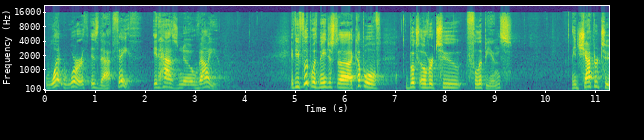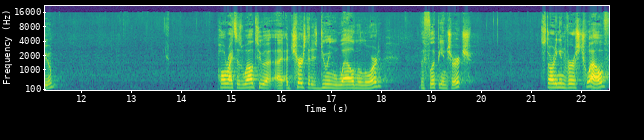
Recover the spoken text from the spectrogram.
What worth is that faith? It has no value. If you flip with me just a couple of books over to Philippians, in chapter 2, Paul writes as well to a, a, church that is doing well in the Lord, the Philippian church. Starting in verse 12,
